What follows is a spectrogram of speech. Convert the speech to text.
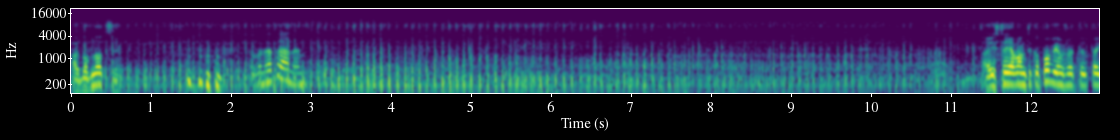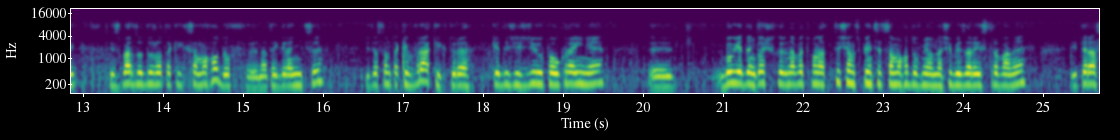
Albo w nocy. Albo nad ranem. A jeszcze ja Wam tylko powiem, że tutaj jest bardzo dużo takich samochodów y, na tej granicy i to są takie wraki, które kiedyś jeździły po Ukrainie. Był jeden gość, który nawet ponad 1500 samochodów miał na siebie zarejestrowanych i teraz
